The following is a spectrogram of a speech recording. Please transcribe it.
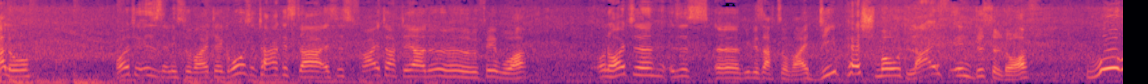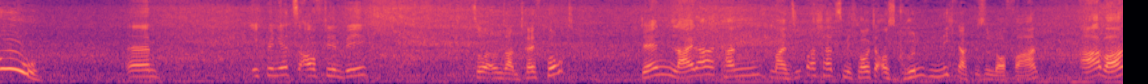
Hallo. Heute ist es endlich soweit. Der große Tag ist da. Es ist Freitag, der äh, Februar. Und heute ist es, äh, wie gesagt, soweit. Depeche Mode live in Düsseldorf. Wuhu! Ähm, ich bin jetzt auf dem Weg zu unserem Treffpunkt. Denn leider kann mein Superschatz mich heute aus Gründen nicht nach Düsseldorf fahren. Aber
